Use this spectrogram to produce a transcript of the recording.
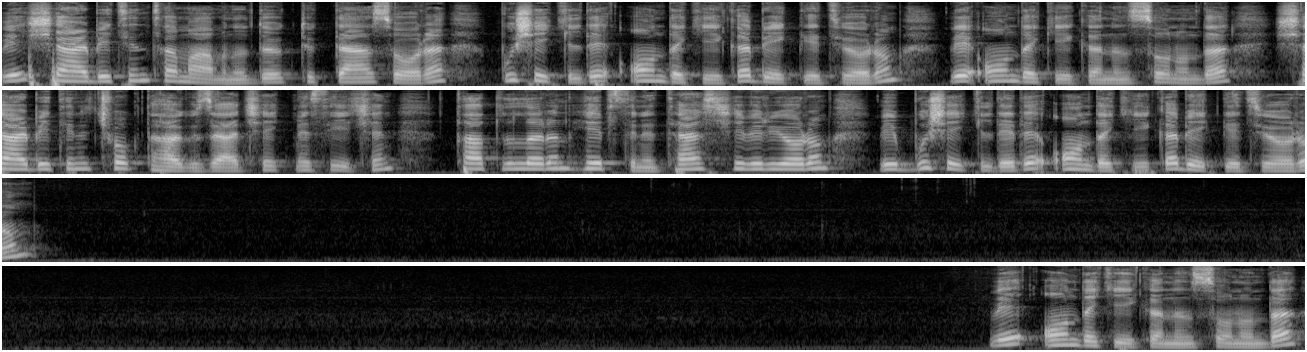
Ve şerbetin tamamını döktükten sonra bu şekilde 10 dakika bekletiyorum ve 10 dakikanın sonunda şerbetini çok daha güzel çekmesi için tatlıların hepsini ters çeviriyorum ve bu şekilde de 10 dakika bekletiyorum. Ve 10 dakikanın sonunda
